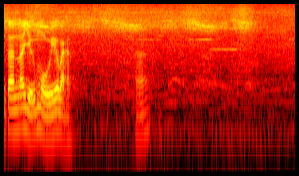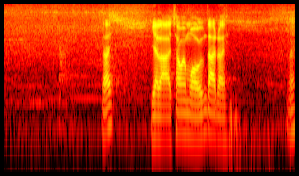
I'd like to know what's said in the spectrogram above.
Người ta nó giữ mùi các bạn. Đó. đấy giờ là xong em mồi chúng ta rồi. Đấy.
